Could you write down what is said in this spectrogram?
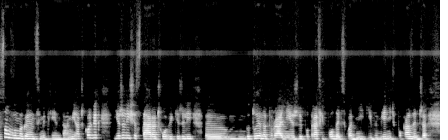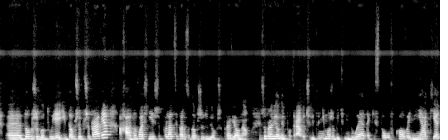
są wymagającymi klientami, aczkolwiek jeżeli się stara człowiek, jeżeli gotuje naturalnie, jeżeli potrafi podać składniki, wymienić, pokazać, że dobrze gotuje i dobrze przyprawia, aha, no właśnie jeszcze Polacy bardzo dobrze lubią przyprawioną, przyprawione potrawy, czyli to nie może być mdłe, takie stołówkowe, nijakie,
